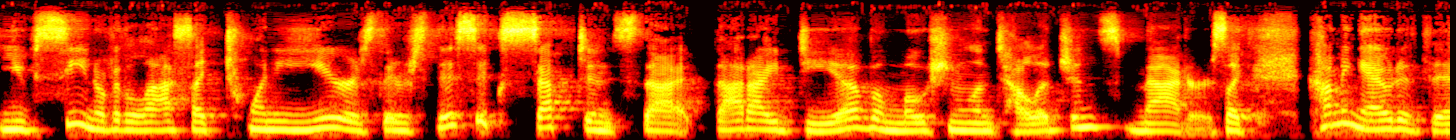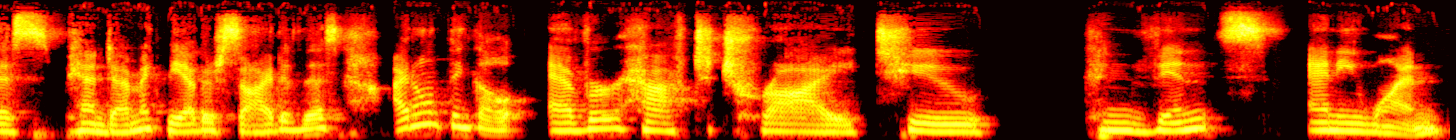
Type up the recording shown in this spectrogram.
you've seen over the last like 20 years, there's this acceptance that that idea of emotional intelligence matters. Like coming out of this pandemic, the other side of this, I don't think I'll ever have to try to convince anyone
